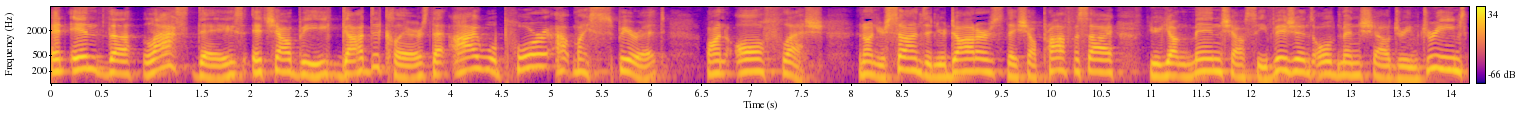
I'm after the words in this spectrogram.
And in the last days it shall be, God declares, that I will pour out my spirit on all flesh and on your sons and your daughters they shall prophesy. Your young men shall see visions. Old men shall dream dreams.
